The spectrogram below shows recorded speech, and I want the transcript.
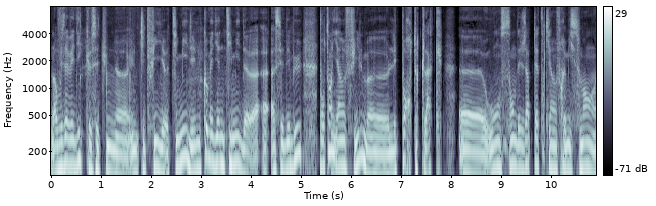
Alors vous avez dit que c'est une, euh, une petite fille euh, timide et une comédienne timide euh, à, ses débuts. Pourtant, il y a un film, Les Portes claquent, euh, où on sent déjà peut-être qu'il y a un frémissement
